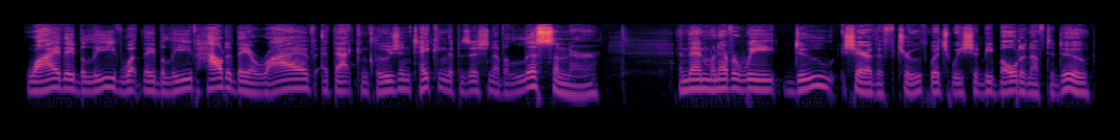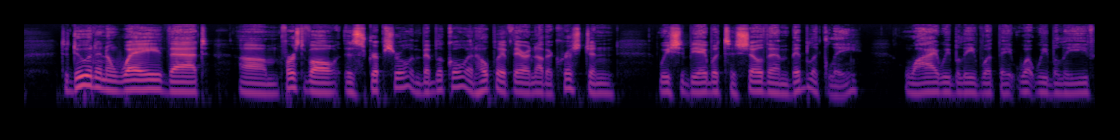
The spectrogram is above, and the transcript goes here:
why they believe what they believe, how did they arrive at that conclusion, taking the position of a listener. And then, whenever we do share the truth, which we should be bold enough to do, to do it in a way that, um, first of all, is scriptural and biblical. And hopefully, if they're another Christian, we should be able to show them biblically why we believe what they what we believe,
